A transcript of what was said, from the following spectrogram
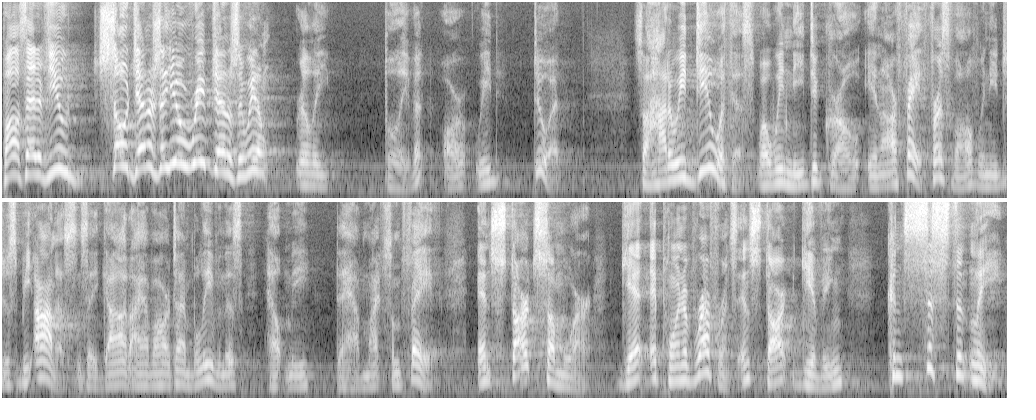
Paul said, if you sow generously, you'll reap generously. We don't really believe it, or we'd do it. So, how do we deal with this? Well, we need to grow in our faith. First of all, we need to just be honest and say, God, I have a hard time believing this. Help me to have my, some faith. And start somewhere. Get a point of reference and start giving consistently,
